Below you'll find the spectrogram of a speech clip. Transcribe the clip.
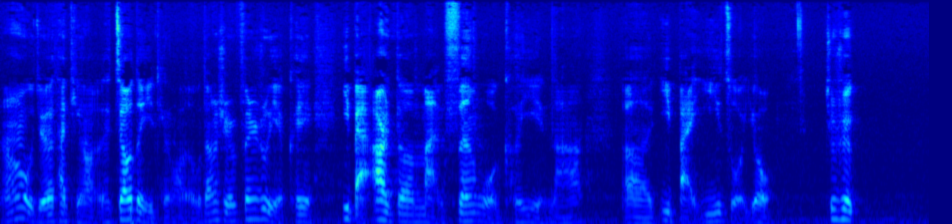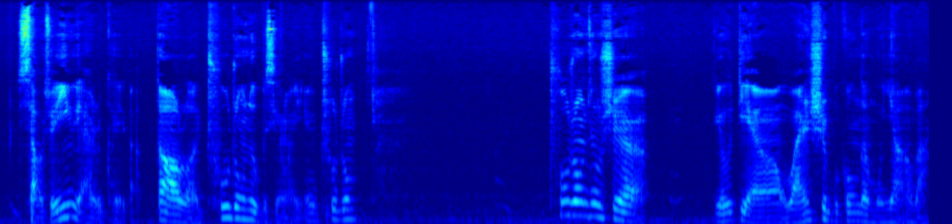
然后我觉得他挺好的，他教的也挺好的。我当时分数也可以一百二的满分，我可以拿呃一百一左右，就是小学英语还是可以的。到了初中就不行了，因为初中初中就是有点玩世不恭的模样吧，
